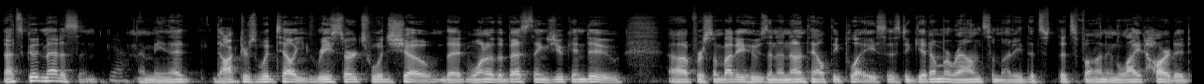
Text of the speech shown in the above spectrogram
that's good medicine. Yeah. I mean, that, doctors would tell you, research would show that one of the best things you can do uh, for somebody who's in an unhealthy place is to get them around somebody that's that's fun and lighthearted.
